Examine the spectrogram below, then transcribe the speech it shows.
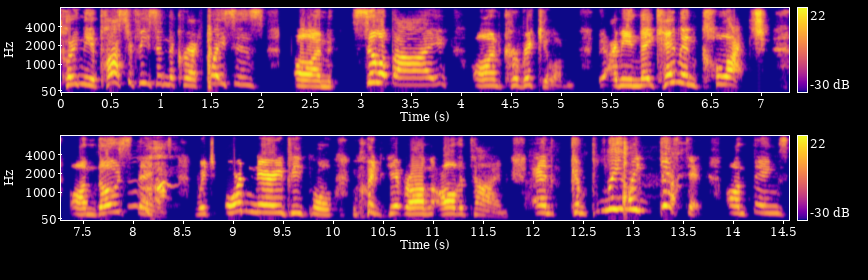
putting the apostrophes in the correct places, on syllabi, on curriculum. I mean, they came in clutch on those things, which ordinary people would get wrong all the time, and completely biffed it on things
